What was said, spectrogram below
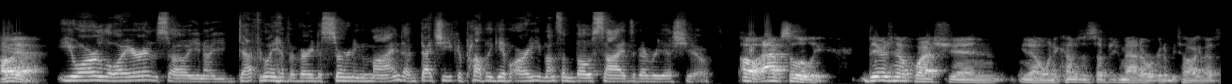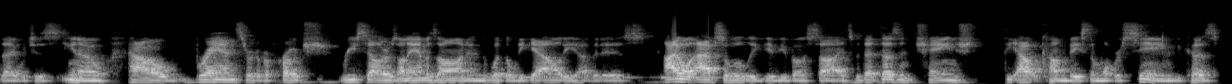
oh, yeah. You are a lawyer. And so, you know, you definitely have a very discerning mind. I bet you you could probably give arguments on both sides of every issue. Oh, absolutely there's no question, you know, when it comes to the subject matter we're going to be talking about today, which is, you know, how brands sort of approach resellers on Amazon and what the legality of it is. I will absolutely give you both sides, but that doesn't change the outcome based on what we're seeing because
